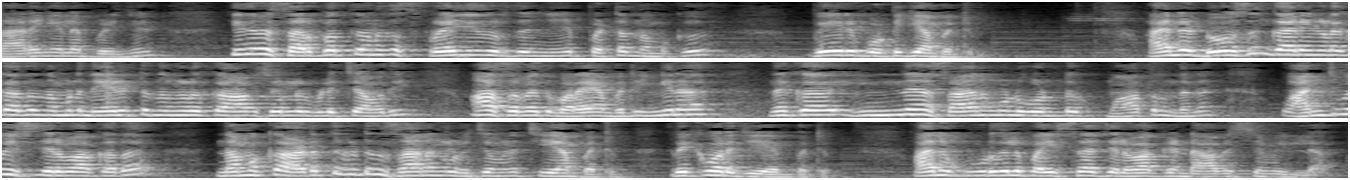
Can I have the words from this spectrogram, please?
നാരങ്ങയെല്ലാം പിഴിഞ്ഞ് ഇതിന് സർബത്ത് കണക്ക് സ്പ്രേ ചെയ്ത് കൊടുത്തു കഴിഞ്ഞാൽ പെട്ടെന്ന് നമുക്ക് വേര് പൊട്ടിക്കാൻ പറ്റും. അതിന്റെ ഡോസും കാര്യങ്ങളൊക്കെ അത് നമ്മൾ നേരിട്ട് നിങ്ങൾക്ക് ആവശ്യമുള്ളവർ വിളിച്ചാൽ മതി. ആ സമയത്ത് പറയാൻ പറ്റും. ഇങ്ങനെ നിങ്ങൾക്ക് ഇന്ന സാധനം കൊണ്ട് കൊണ്ട് മാത്രം തന്നെ അഞ്ച് പൈസ ചിലവാക്കാതെ നമുക്ക് അടുത്ത് കിട്ടുന്ന സാധനങ്ങൾ വെച്ച് ചെയ്യാൻ പറ്റും. റിക്കവർ ചെയ്യാൻ പറ്റും. അതിന് കൂടുതൽ പൈസ ചിലവാക്കേണ്ട ആവശ്യമില്ല.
